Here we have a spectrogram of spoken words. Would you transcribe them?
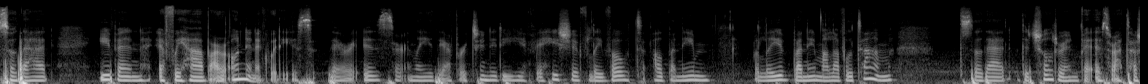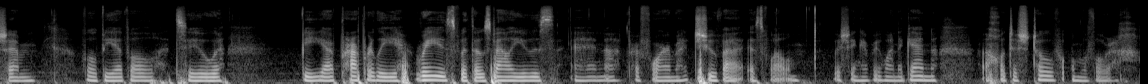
so that even if we have our own iniquities, there is certainly the opportunity, v'heshiv levot al banim, banim alavutam, so that the children, be'ezrat Hashem, will be able to be uh, properly raised with those values and uh, perform tshuva as well. Wishing everyone again a chodesh tov u'mavorach.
